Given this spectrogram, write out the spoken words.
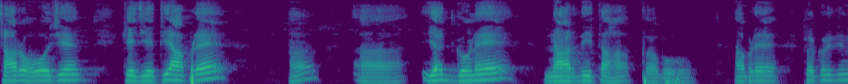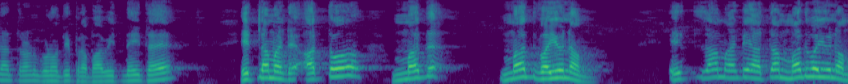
સારો હોવો જોઈએ કે જેથી આપણે, હા યદ ગુણે નાર્દિત પ્રભુ. આપણે પ્રકૃતિના ત્રણ ગુણોથી પ્રભાવિત નહીં થાય. એટલા માટે અતો મદ મદ વયુનમ એટલા માટે હતા મદ વયુનમ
